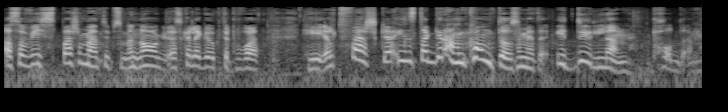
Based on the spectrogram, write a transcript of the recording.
Alltså vispar som är typ som en nagel. Jag ska lägga upp det på vårt helt färska Instagramkonto som heter Idyllen-podden.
